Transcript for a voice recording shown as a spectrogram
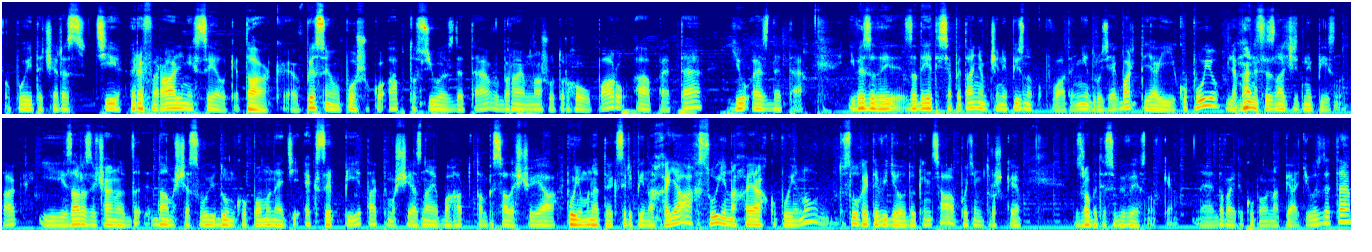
купуєте через ці реферальні силки. Так, вписуємо в пошуку Aptos USDT, вибираємо нашу торгову пару APT USDT. І ви задаєтеся питанням, чи не пізно купувати. Ні, друзі, як бачите, я її купую. Для мене це значить не пізно. так? І зараз, звичайно, дам ще свою думку по монеті XRP, так, тому що я знаю, багато там писали, що я купую монету XRP на хаях, суї на хаях купую. Ну, слухайте відео до кінця, а потім трошки. Зробити собі висновки. Е, давайте купимо на 5 USDT.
